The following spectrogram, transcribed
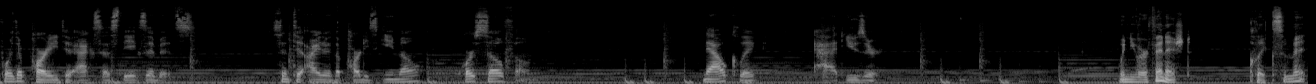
for the party to access the exhibits, sent to either the party's email or cell phone. Now click Add User. When you are finished, click Submit.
